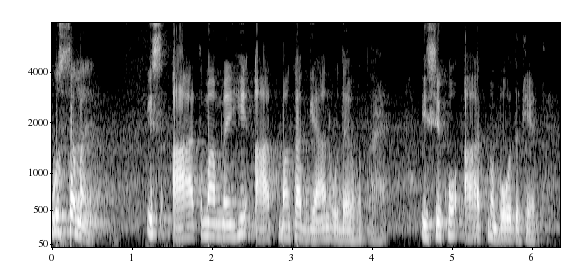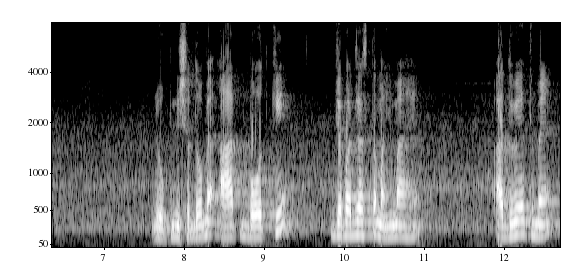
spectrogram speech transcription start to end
उस समय इस आत्मा में ही आत्मा का ज्ञान उदय होता है। इसी को आत्मबोध कहते हैं। जो उपनिषदों में आत्मबोध की ज़बरदस्त महिमा है, अद्वैत में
